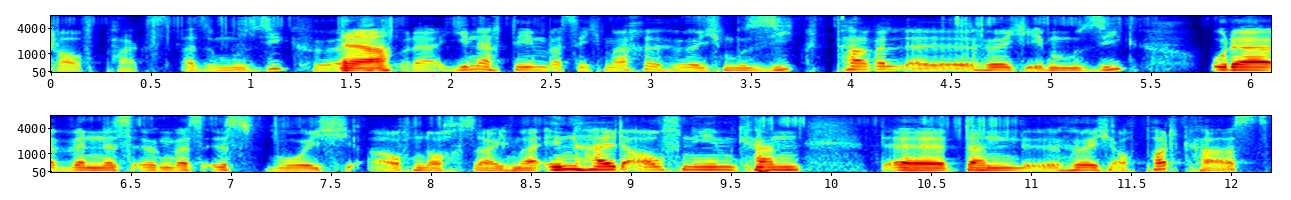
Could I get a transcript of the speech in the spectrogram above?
draufpackst, also Musik hörst, ja. oder je nachdem, was ich mache, höre ich Musik parallel, höre ich eben Musik. Oder wenn es irgendwas ist, wo ich auch noch, sage ich mal, Inhalt aufnehmen kann, äh, dann höre ich auch Podcasts.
